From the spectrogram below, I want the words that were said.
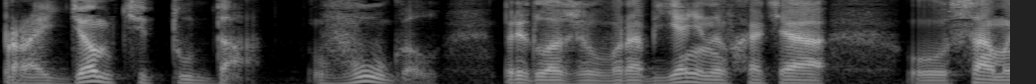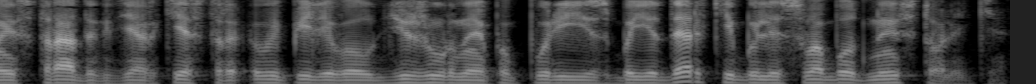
«Пройдемте туда, в угол», — предложил Воробьянинов, хотя у самой эстрады, где оркестр выпиливал дежурное попури из боедерки, были свободные столики.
